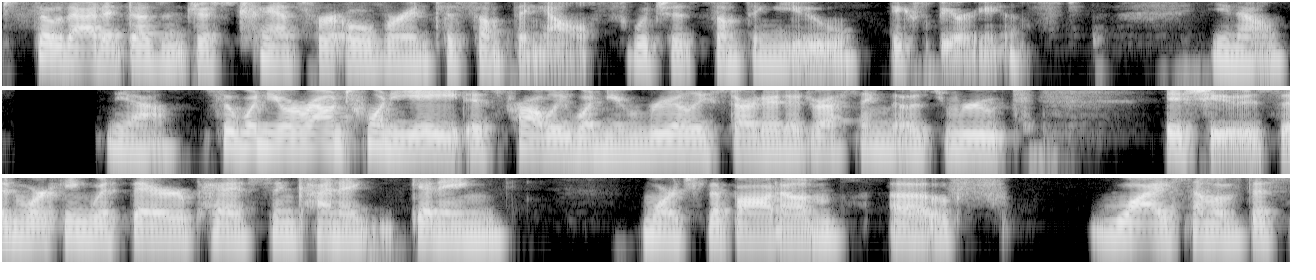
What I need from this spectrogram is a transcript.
so that it doesn't just transfer over into something else, which is something you experienced, you know? Yeah. So when you're around 28 is probably when you really started addressing those root issues and working with therapists and kind of getting more to the bottom of why some of this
